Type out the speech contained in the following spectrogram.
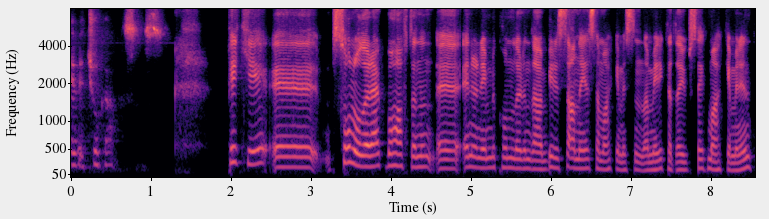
evet çok haklısınız. Peki e, son olarak bu haftanın e, en önemli konularından birisi Anayasa Mahkemesi'nin Amerika'da Yüksek Mahkemenin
